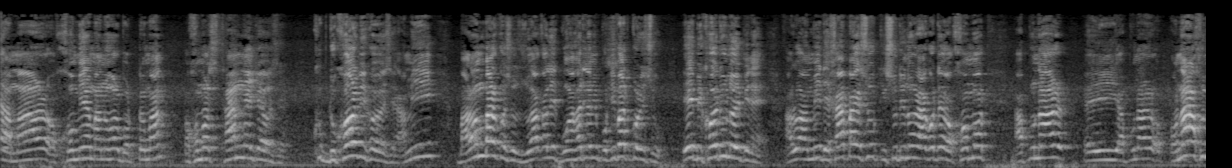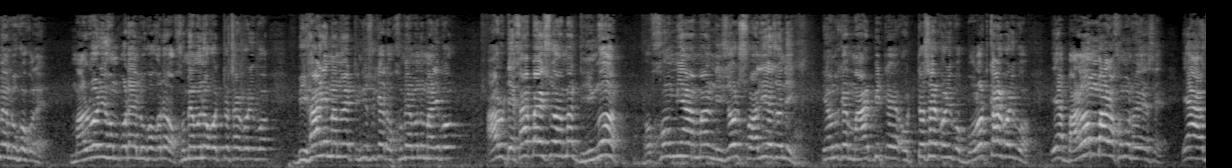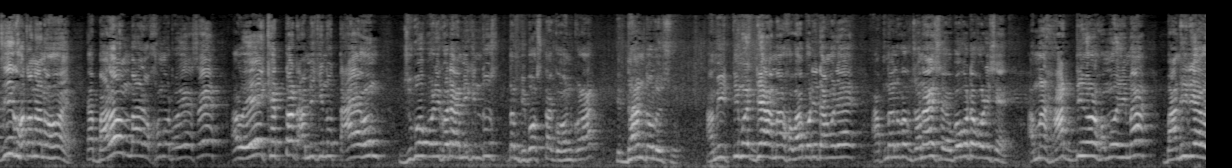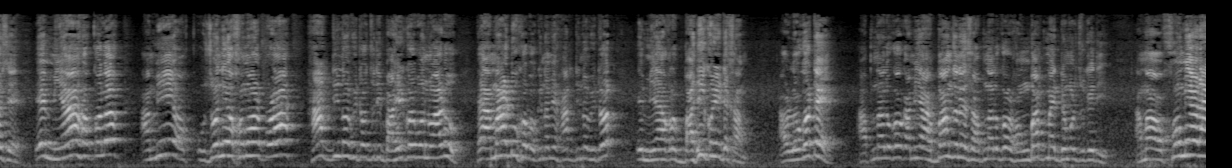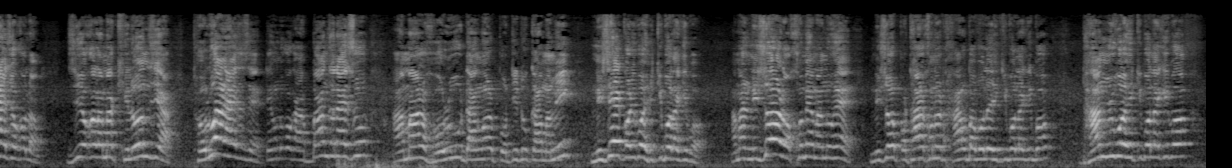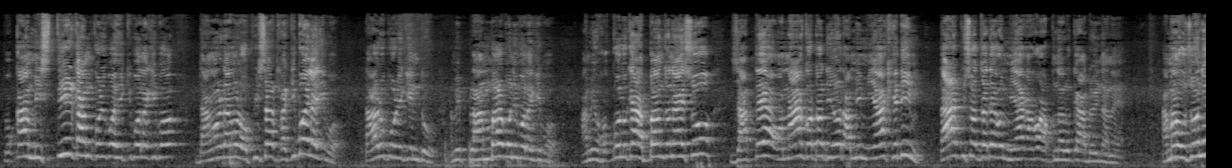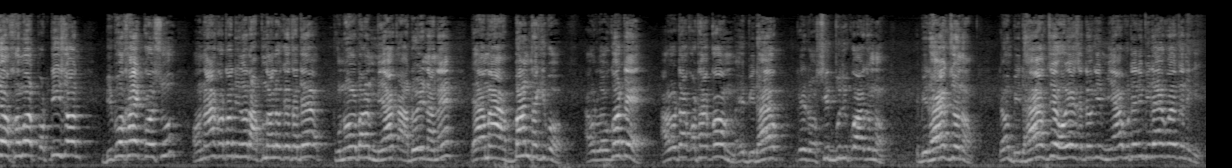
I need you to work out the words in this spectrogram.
আমাৰ অসমীয়া মানুহৰ বৰ্তমান অসমৰ স্থান নাইকিয়া হৈছে। খুব দুখৰ বিষয় হৈছে। আমি বাৰম্বাৰ কৈছোঁ যোৱাকালি গুৱাহাটীত আমি প্ৰতিবাদ কৰিছোঁ এই বিষয়টো লৈ পিনে। আৰু আমি দেখা পাইছোঁ কিছুদিনৰ আগতে অসমত আপোনাৰ এই আপোনাৰ অনা অসমীয়া লোকসকলে মাৰোৱাৰী সম্প্ৰদায়ৰ লোকসকলে অসমীয়া মানুহক অত্যাচাৰ কৰিব বিহাৰী মানুহে তিনিচুকীয়াত অসমীয়া মানুহ মাৰিব। আৰু দেখা পাইছোঁ আমাৰ ঢিঙত অসমীয়া আমাৰ নিজৰ ছোৱালী এজনীক তেওঁলোকে মাৰপিট অত্যাচাৰ কৰিব বলৎকাৰ কৰিব। এয়া বাৰম্বাৰ অসমত হৈ আছে। আজিৰ ঘটনা নহয়। বাৰম্বাৰ অসমত হৈ আছে আৰু এই ক্ষেত্ৰত আমি কিন্তু টাই আহোম যুৱ পৰিষদে আমি কিন্তু একদম ব্যৱস্থা গ্ৰহণ কৰাৰ সিদ্ধান্ত লৈছোঁ। আমি ইতিমধ্যে আমাৰ সভাপতি ডাঙৰীয়াই আপোনালোকক জনাইছে অৱগত কৰিছে। আমাৰ সাত দিনৰ সময়সীমা বান্ধি দিয়া হৈছে। এই মিয়াসকলক আমি উজনি অসমৰ পৰা সাত দিনৰ ভিতৰত যদি বাহিৰ কৰিব নোৱাৰোঁ সেয়া আমাৰ দুখ হ'ব। কিন্তু আমি সাত দিনৰ ভিতৰত এই মিয়াসকলক বাহিৰ কৰি দেখাম। আৰু লগতে আপোনালোকক আমি আহ্বান জনাইছোঁ আপোনালোকৰ সংবাদ মাধ্যমৰ যোগেদি। আমাৰ অসমীয়া ৰাইজসকলক যিসকল আমাৰ খিলঞ্জীয়া থলুৱা ৰাইজ আছে তেওঁলোকক আহ্বান জনাইছোঁ আমাৰ সৰু ডাঙৰ প্ৰতিটো কাম আমি নিজে কৰিব শিকিব লাগিব। আমাৰ নিজৰ অসমীয়া মানুহে নিজৰ পথাৰখনত হাল বাবলৈ শিকিব লাগিব ধান ৰুব শিকিব লাগিব পকা মিস্ত্ৰীৰ কাম কৰিব শিকিব লাগিব ডাঙৰ ডাঙৰ অফিচাৰ থাকিবই লাগিব। তাৰোপৰি কিন্তু আমি প্লাম্বাৰ বনিব লাগিব। আমি সকলোকে আহ্বান জনাইছোঁ যাতে অনাগত দিনত আমি মিয়া খেদিম। তাৰপিছত যাতে আকৌ মিয়াক আকৌ আপোনালোকে আদৰি নানে। আমাৰ উজনি অসমৰ প্ৰতিজন ব্যৱসায়ক কৈছোঁ অনাগত দিনত আপোনালোকে যাতে পুনৰবাৰ মিয়াক আদৰি নানে এয়া আমাৰ আহ্বান থাকিব। আৰু লগতে আৰু এটা কথা ক'ম এই বিধায়ক এই ৰচিদ বুলি কোৱাজনক বিধায়কজনক তেওঁ বিধায়ক যে হৈ আছে তেওঁ কি মিয়া ভোটেদি বিধায়ক হৈ আছে নেকি?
